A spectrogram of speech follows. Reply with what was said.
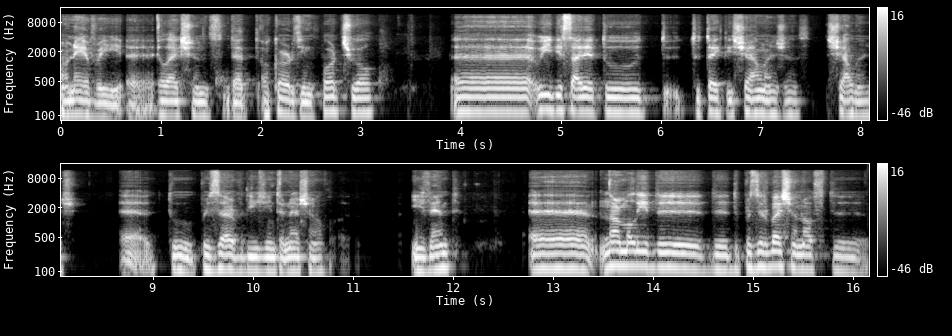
on every uh, elections that occurs in Portugal uh, we decided to, to, to take this challenges, challenge uh, to preserve this international event. Uh, normally, the, the, the, preservation of the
